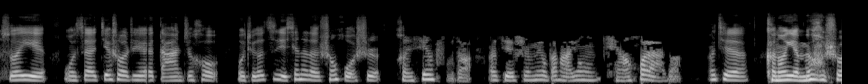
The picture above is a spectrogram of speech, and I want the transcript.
所以我在接受了这些答案之后，我觉得自己现在的生活是很幸福的，而且是没有办法用钱换来的，而且可能也没有说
